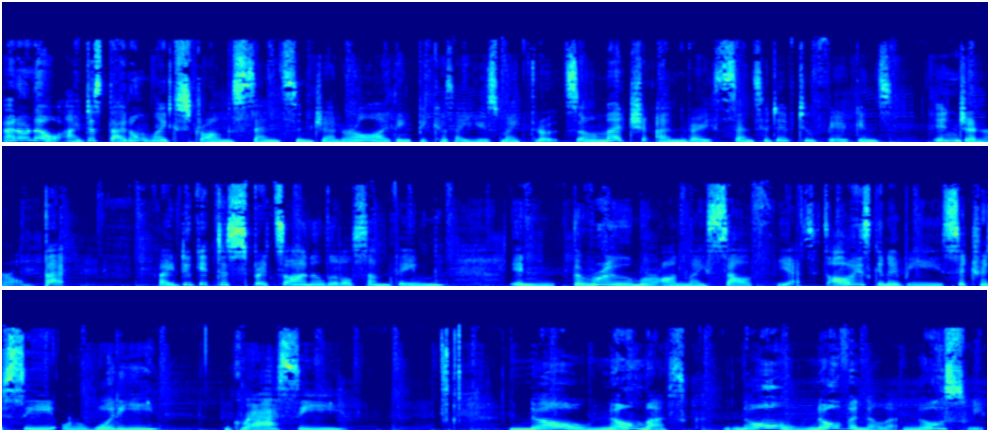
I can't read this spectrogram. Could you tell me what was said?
I don't know. I just I don't like strong scents in general. I think because I use my throat so much, I'm very sensitive to fragrance in general. But if I do get to spritz on a little something in the room or on myself, yes, it's always going to be citrusy or woody grassy. No, no musk. No, no vanilla. No sweet.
